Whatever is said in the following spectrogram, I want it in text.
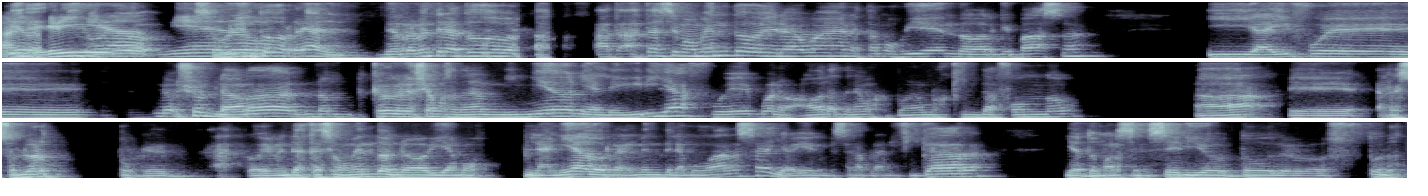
Alegría, miedo. Se todo real. De repente era todo Hasta ese momento era, bueno, estamos viendo, a ver qué pasa. Y ahí fue. Yo, la verdad, no, creo que no llegamos a tener ni miedo ni alegría. Fue, bueno, ahora tenemos que ponernos quinta a fondo a eh, resolver, porque obviamente hasta ese momento no habíamos planeado realmente la mudanza y había que empezar a planificar y a tomarse en serio todos los, todos los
